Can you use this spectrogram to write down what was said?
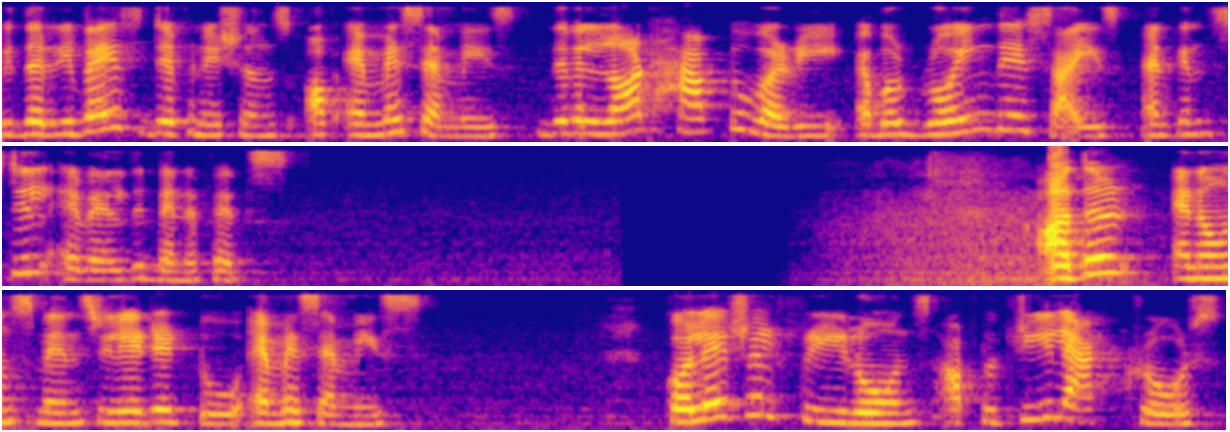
With the revised definitions of MSMEs, they will not have to worry about growing their size and can still avail the benefits. Other announcements related to MSMEs. Collateral free loans up to 3 lakh crores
